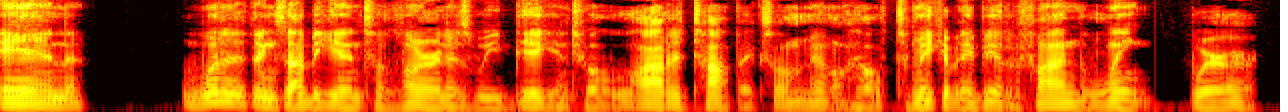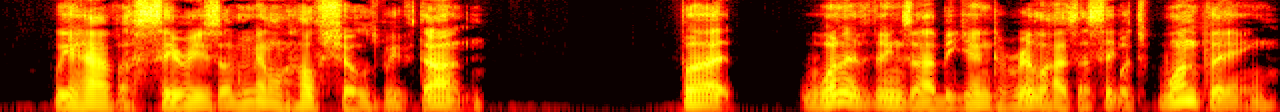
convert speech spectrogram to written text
And one of the things I began to learn as we dig into a lot of topics on mental health, to make it maybe to find the link where we have a series of mental health shows we've done. But one of the things I began to realize, I said, it's one thing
